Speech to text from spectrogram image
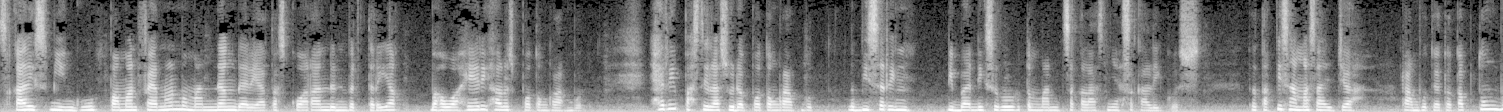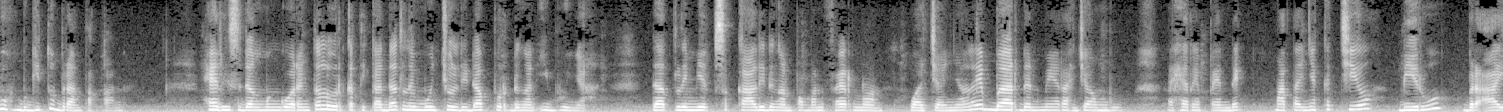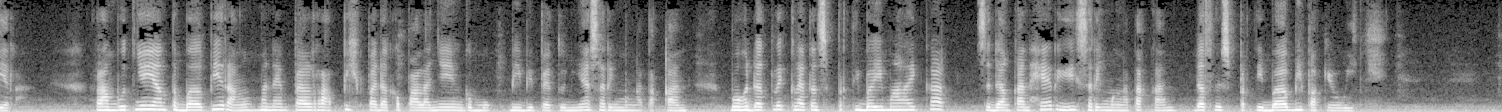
Sekali seminggu, Paman Vernon memandang dari atas koran dan berteriak bahwa Harry harus potong rambut. Harry pastilah sudah potong rambut, lebih sering dibanding seluruh teman sekelasnya sekaligus. Tetapi sama saja, rambutnya tetap tumbuh begitu berantakan. Harry sedang menggoreng telur ketika Dudley muncul di dapur dengan ibunya. Dudley mirip sekali dengan paman Vernon. Wajahnya lebar dan merah jambu, lehernya pendek, matanya kecil, biru, berair. Rambutnya yang tebal pirang menempel rapih pada kepalanya yang gemuk. Bibi Petunia sering mengatakan bahwa Dudley kelihatan seperti bayi malaikat, sedangkan Harry sering mengatakan Dudley seperti babi pakai wig.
